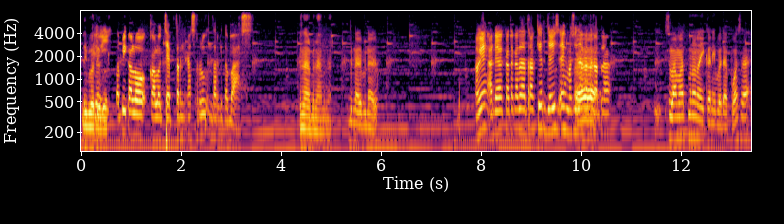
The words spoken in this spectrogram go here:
libur Yoi. libur Tapi kalau kalau chapternya seru ntar kita bahas. benar benar benar Benar-benar. Oke, ada kata-kata terakhir, Jais? Eh, maksudnya Eh, kata-kata Selamat menunaikan ibadah puasa.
